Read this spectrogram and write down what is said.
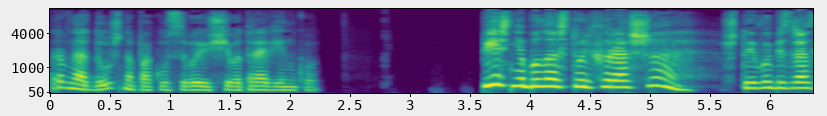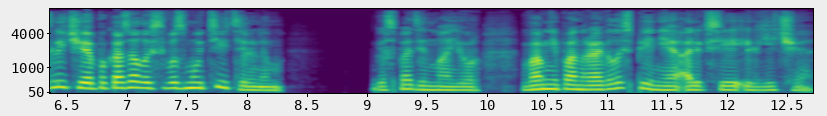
равнодушно покусывающего травинку. Песня была столь хороша, что его безразличие показалось возмутительным. «Господин майор, вам не понравилось пение Алексея Ильича?»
